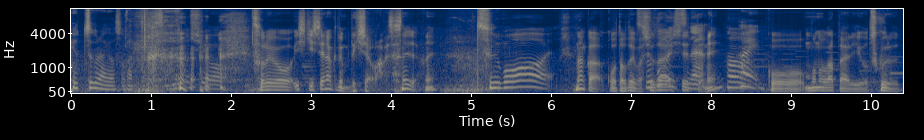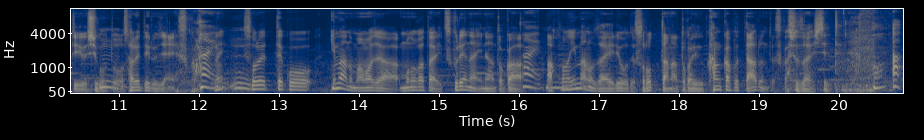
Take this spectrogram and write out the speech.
4つぐらい要素があったんですよね。どうしよい、それを意識してなくてもできちゃうわけですねじゃあね。うすごい。なんかこう例えばす取材しててねははい。いこう物語を作るっていう仕事をされてるじゃないですか、はい。ねうん。それってこう今のままじゃ物語作れないなとか、はい。あこの今の材料で揃ったなとかいう感覚ってあるんですか？取材してて。あ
